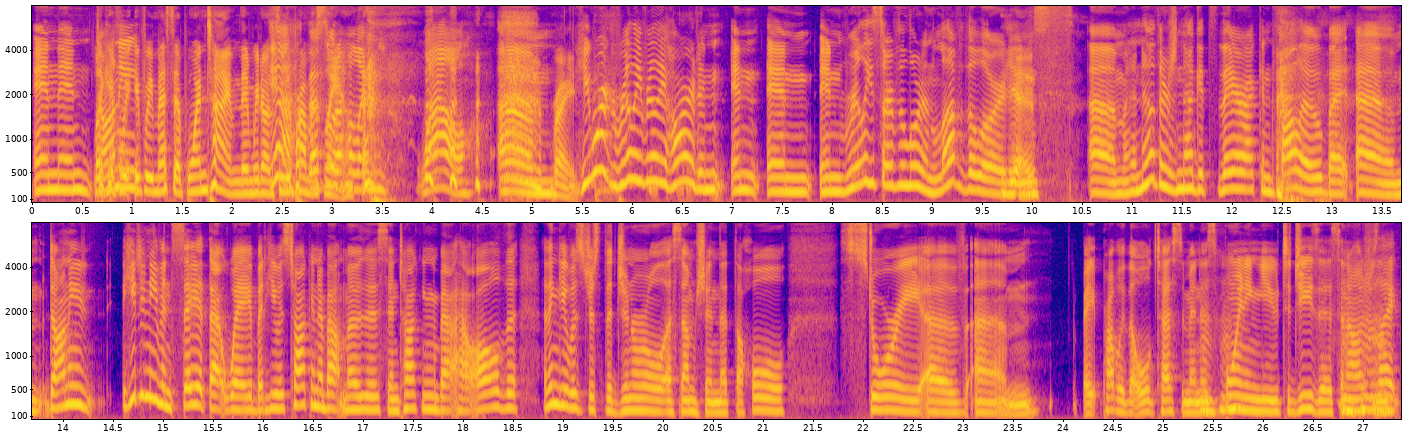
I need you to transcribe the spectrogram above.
And then Like Donnie, if we, if we mess up one time, then we don't see the promised that's land. Like, wow. Um, Right. He worked really, really hard and and and and really served the Lord and loved the Lord. Yes. And, um, and I know there's nuggets there I can follow, but um, Donnie. He didn't even say it that way, but he was talking about Moses and talking about how all the, I think it was just the general assumption that the whole story of um, probably the Old Testament is Mm-hmm. pointing you to Jesus. And I was just like,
